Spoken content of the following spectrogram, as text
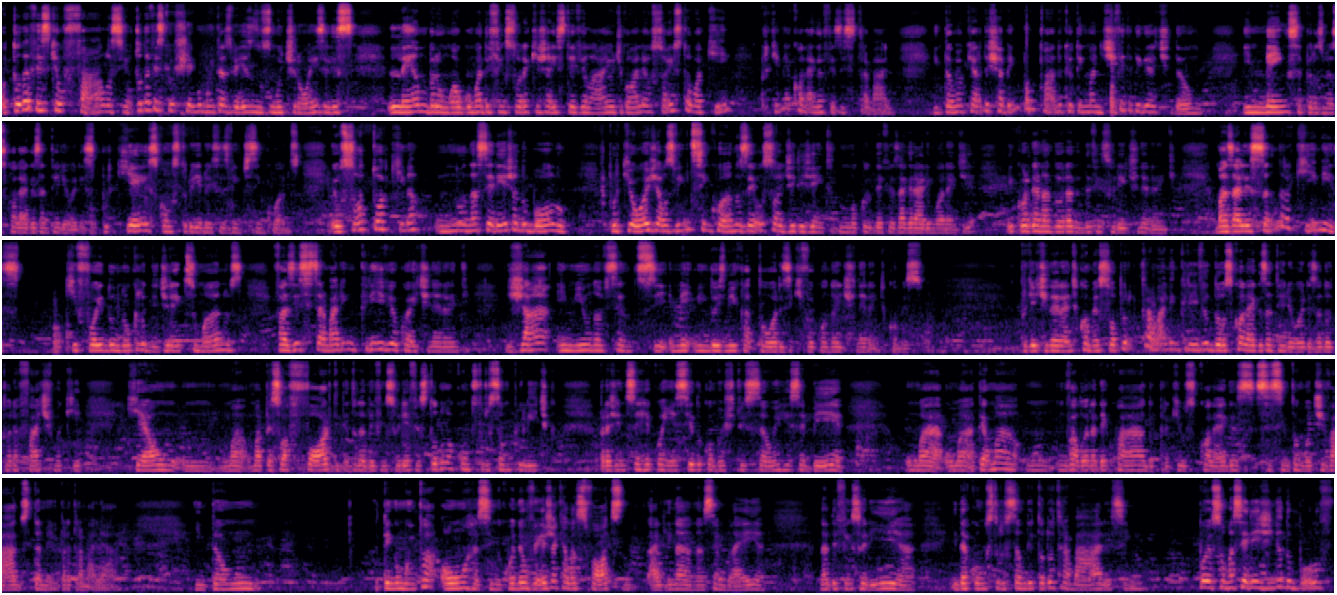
toda vez que eu falo, assim, toda vez que eu chego muitas vezes nos mutirões, eles lembram alguma defensora que já esteve lá. Eu digo, olha, eu só estou aqui porque minha colega fez esse trabalho. Então eu quero deixar bem pontuado que eu tenho uma dívida de gratidão imensa pelos meus colegas anteriores, porque eles construíram esses 25 anos. Eu só tô aqui na, no, na cereja do bolo, porque hoje, aos 25 anos, eu sou dirigente do Núcleo de Defesa Agrária e Moradia e coordenadora da Defensoria Itinerante. Mas a Alessandra Kines que foi do Núcleo de Direitos Humanos, fazia esse trabalho incrível com a itinerante já em, 1900, em 2014, que foi quando a itinerante começou. Porque a itinerante começou pelo trabalho incrível dos colegas anteriores. A doutora Fátima, que, que é um, um, uma, uma pessoa forte dentro da defensoria, fez toda uma construção política para a gente ser reconhecido como instituição e receber uma, uma, até uma, um, um valor adequado para que os colegas se sintam motivados também para trabalhar. Então, eu tenho muita honra, assim, quando eu vejo aquelas fotos ali na, na Assembleia, da Defensoria e da construção de todo o trabalho, assim. Pô, eu sou uma cerejinha do bolo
